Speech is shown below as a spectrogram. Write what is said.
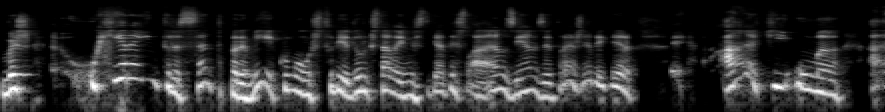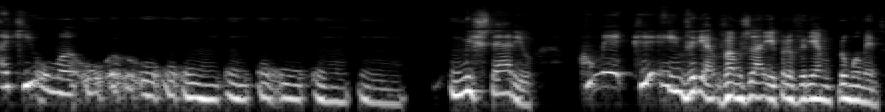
mas uh, o que era interessante para mim, como um historiador que estava a investigar desde lá anos e anos atrás, era que era, eh, há aqui uma há aqui uma, um, um, um, um, um mistério. Como é que em Viriamo, vamos lá ir para Viriamo por um momento,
